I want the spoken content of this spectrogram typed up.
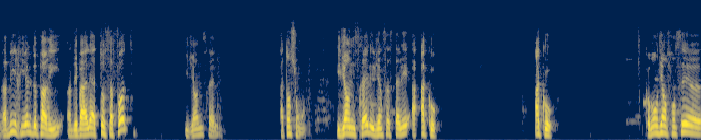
Rabbi Iriel de Paris, un débat allé à Tosafot, il vient en Israël. Attention, hein. il vient en Israël et vient s'installer à Akko. Akko. Comment on dit en français euh,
